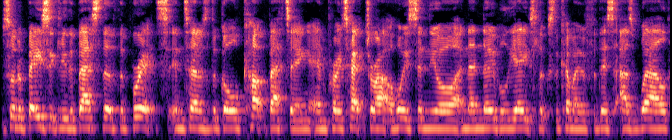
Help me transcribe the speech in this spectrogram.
sort of basically the best of the Brits in terms of the Gold Cup betting in Protectorat, Ahoy Senor, and then Noble Yeats looks to come over for this as well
